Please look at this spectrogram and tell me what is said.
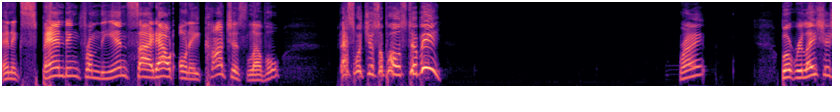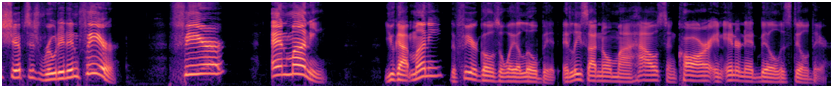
and expanding from the inside out on a conscious level, that's what you're supposed to be. Right? But relationships is rooted in fear. Fear and money. You got money, the fear goes away a little bit. At least I know my house and car and internet bill is still there.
